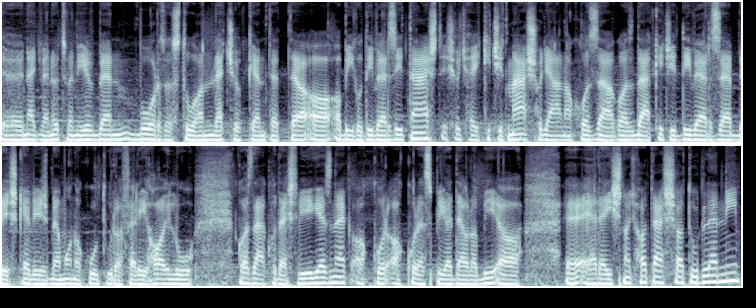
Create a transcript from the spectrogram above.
40-50 évben borzasztóan lecsökkentette a, a biodiverzitást, és hogyha egy kicsit máshogy állnak hozzá a gazdák, kicsit diverzebb és kevésbé monokultúra felé hajló gazdálkodást végeznek, akkor, akkor ez például a, a, erre is nagy hatással tud lenni.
